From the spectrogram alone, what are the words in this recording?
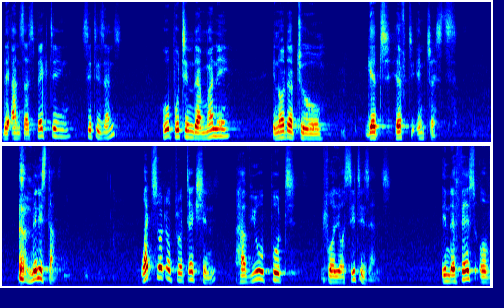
the unsuspecting citizens who put in their money in order to get hefty interests. Minister, what sort of protection have you put for your citizens in the face of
